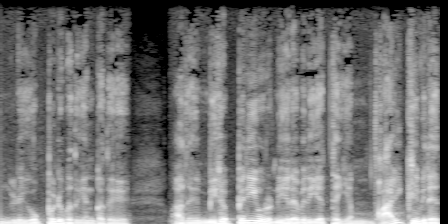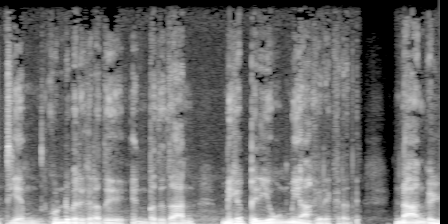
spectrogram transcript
எங்களை ஒப்பிடுவது என்பது அது மிகப்பெரிய ஒரு நேர விரயத்தையும் வாழ்க்கை விரத்தையும் கொண்டு வருகிறது என்பதுதான் மிகப்பெரிய உண்மையாக இருக்கிறது. நாங்கள்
